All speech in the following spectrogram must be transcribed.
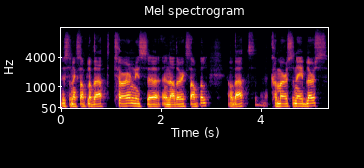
is an example of that. Turn is uh, another example of that. Commerce enablers.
